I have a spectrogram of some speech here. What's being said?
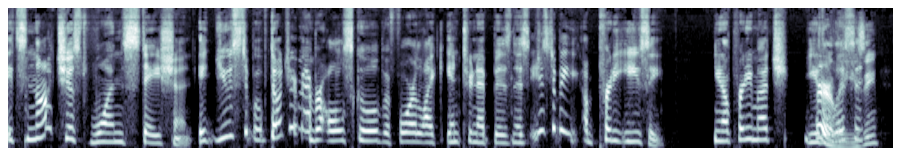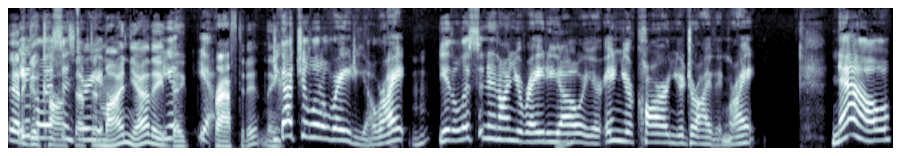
It's not just one station. It used to be, don't you remember old school before like internet business? It used to be pretty easy. You know, pretty much you Fairly listen, easy. They had a good concept in your- mind. Yeah, they, you- they yeah. crafted it. And they, You got your little radio, right? Mm-hmm. You're listening on your radio or you're in your car and you're driving, right? Now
